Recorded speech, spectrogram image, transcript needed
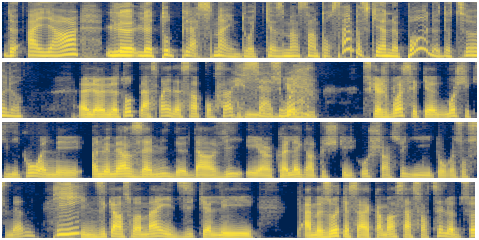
de ailleurs. Le, taux de placement, il doit être quasiment 100% parce qu'il n'y en a pas de ça. Là. Euh, le, taux de placement est de 100% ben, ça doit ce que je vois, c'est que moi, chez Kilico, un de mes, meilleurs amis d'envie et un collègue en plus chez Kilico, je suis chanceux, il est aux ressources humaines. Puis? Il me dit qu'en ce moment, il dit que les. À mesure que ça commence à sortir, là, ça,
